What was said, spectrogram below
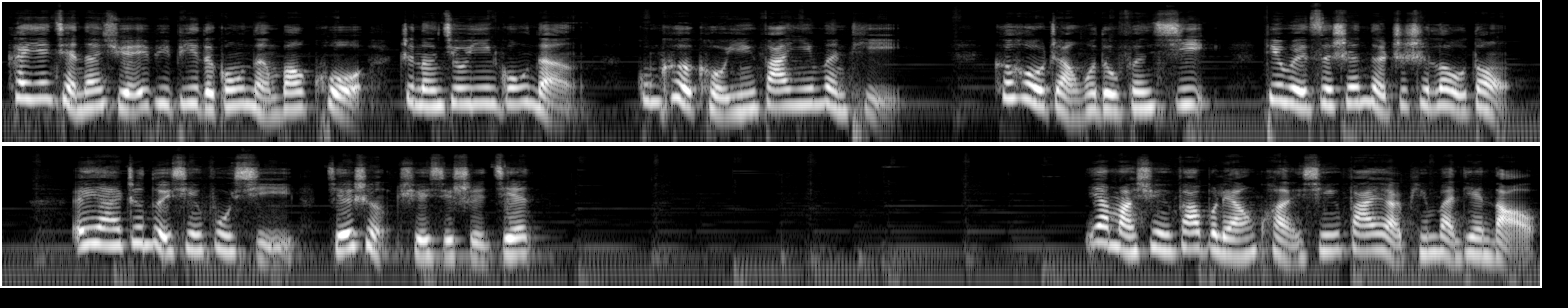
开言简单学 APP 的功能包括智能纠音功能、攻克口音发音问题、课后掌握度分析、定位自身的知识漏洞、AI 针对性复习，节省学习时间。亚马逊发布两款新 Fire 平板电脑，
